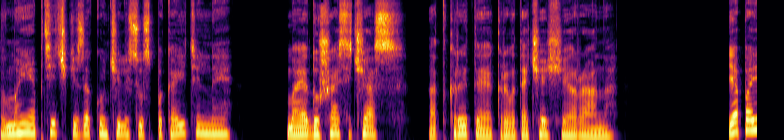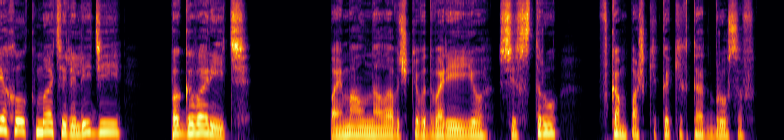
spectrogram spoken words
В моей аптечке закончились успокоительные, Моя душа сейчас открытая кровоточащая рана. Я поехал к матери Лидии поговорить. Поймал на лавочке во дворе ее сестру в компашке каких-то отбросов.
